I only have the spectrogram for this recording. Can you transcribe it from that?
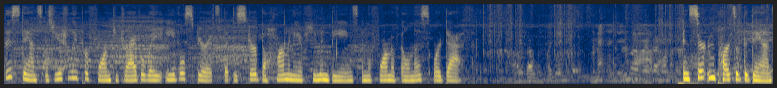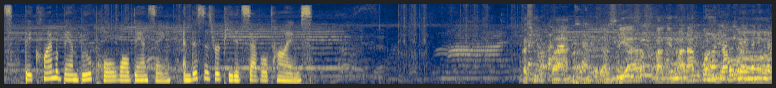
This dance is usually performed to drive away evil spirits that disturb the harmony of human beings in the form of illness or death. In certain parts of the dance, they climb a bamboo pole while dancing, and this is repeated several times. Kesurupan dia bagaimanapun uh,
